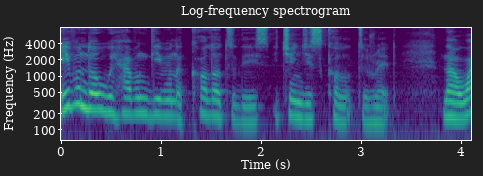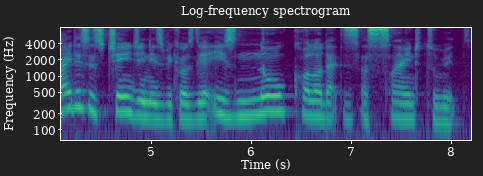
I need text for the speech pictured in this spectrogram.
Even though we haven't given a color to this, it changes color to red. Now why this is changing is because there is no color that is assigned to it.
